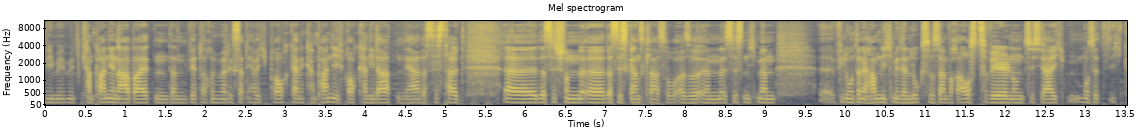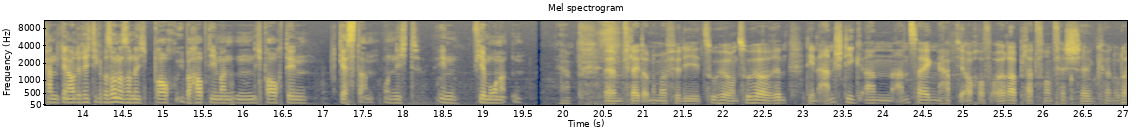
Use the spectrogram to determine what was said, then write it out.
wie wir mit Kampagnen arbeiten, dann wird auch immer gesagt, ja, ich brauche keine Kampagne, ich brauche Kandidaten. Ja, das ist halt, das ist schon, das ist ganz klar so. Also ähm, es ist nicht mehr, ein, viele Unternehmen haben nicht mehr den Luxus, einfach auszuwählen und sich, ja, ich muss jetzt, ich kann genau die richtige Person, sondern ich brauche überhaupt jemanden, ich brauche den gestern und nicht in vier Monaten. Ja. Ähm, vielleicht auch nochmal für die Zuhörer und Zuhörerinnen, den Anstieg an Anzeigen habt ihr auch auf eurer Plattform feststellen können, oder?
